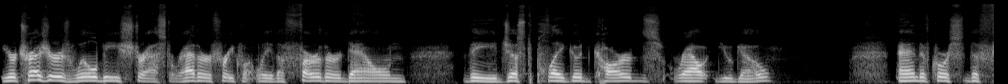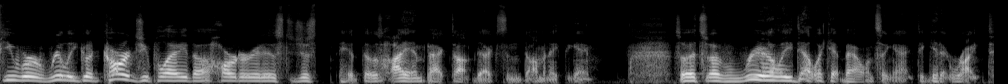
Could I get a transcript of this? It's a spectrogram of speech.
your treasures will be stressed rather frequently the further down the just play good cards route you go. And of course, the fewer really good cards you play, the harder it is to just hit those high impact top decks and dominate the game. So it's a really delicate balancing act to get it right.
